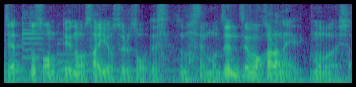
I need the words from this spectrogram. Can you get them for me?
ジェットソンっていうのを採用するそうです。すみません、もう全然わからないものでした。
